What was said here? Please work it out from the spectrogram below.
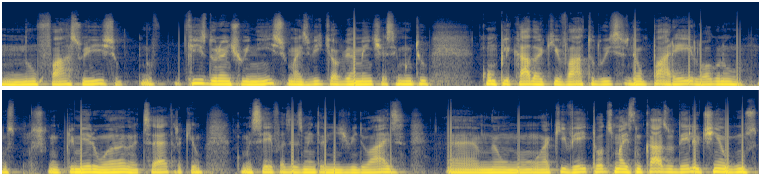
não faço isso, fiz durante o início, mas vi que obviamente ia ser muito complicado arquivar tudo isso, então eu parei logo no, no, no, primeiro ano, etc., que eu comecei a fazer as mentorias individuais, é, não, não, arquivei todos, mas no caso dele eu tinha alguns,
